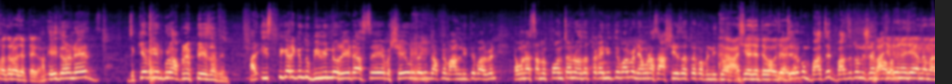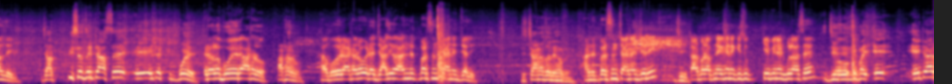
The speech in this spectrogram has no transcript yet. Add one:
সতেরো হাজার টাকা। মানে এই ধরনের যে ক্যাবিনেটগুলো আপনারা পেয়ে যাবেন আর স্পিকারে কিন্তু বিভিন্ন রেট আছে সেই অনুযায়ী কিন্তু আপনি মাল নিতে পারবেন। এমন আছে আপনি পঞ্চান্ন হাজার টাকায় নিতে পারবেন এমন আছে আশি হাজার টাকা আপনি নিতে হ্যাঁ পারবেন। আশি হাজার টাকা যেরকম বাজেট বাজেট অনুসারে বাজেট। অনুযায়ী আমরা মাল দিই। যার পিছে যেটা আছে এ- এটা একটু বয়ে এটা হলো বইয়ের আঠারো। আঠারো। হ্যাঁ বইয়ের আঠারো এটা জালি হান্ড্রেড পার্সেন্ট চাইনিজ জালি। জি চায়না তালে হবে। হান্ড্রেড পার্সেন্ট চাইনিজ জালি। জি। তারপর আপনি এখানে কিছু কেবিনেটগুলো আছে। জি জি ভাই এইটার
